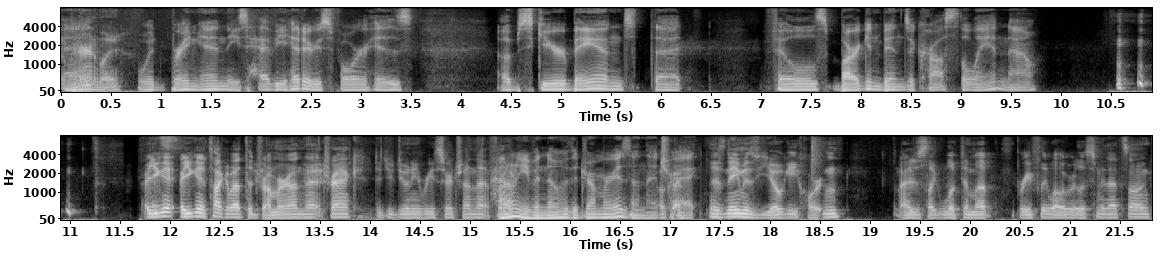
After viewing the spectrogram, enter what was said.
and Apparently. would bring in these heavy hitters for his obscure band that fills bargain bins across the land now. Are you gonna, are you going to talk about the drummer on that track? Did you do any research on that? I don't even know who the drummer is on that Okay. track. His name is Yogi Horton. I just like looked him up briefly while we were listening to that song.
